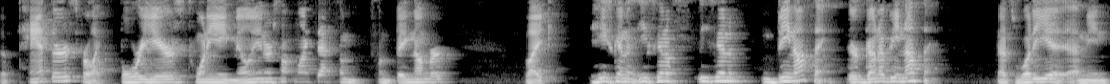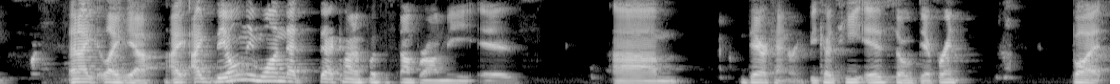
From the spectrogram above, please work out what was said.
the Panthers for like four years, 28 million or something like that, some some big number. Like he's gonna he's gonna he's gonna be nothing. They're gonna be nothing. That's what he is. I mean, and I like yeah. I, I the only one that that kind of puts a stumper on me is um Derrick Henry because he is so different. But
